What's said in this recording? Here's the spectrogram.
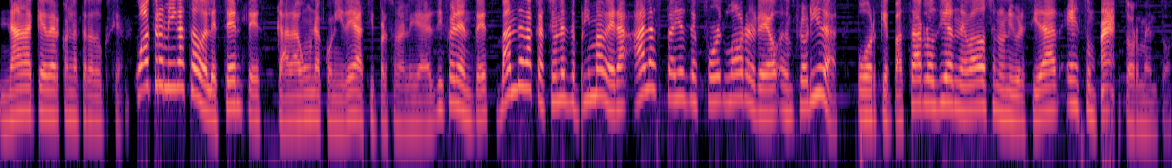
Nada que ver con la traducción. Cuatro amigas adolescentes, cada una con ideas y personalidades diferentes, van de vacaciones de primavera a las playas de Fort Lauderdale en Florida, porque pasar los días nevados en la universidad es un tormento.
